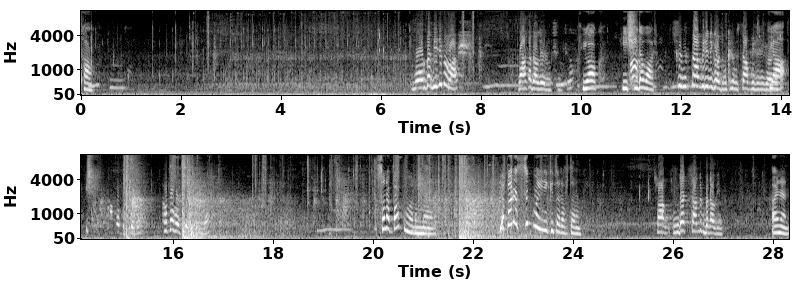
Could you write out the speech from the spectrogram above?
Tamam. Morda biri mi var? Varsa da alıyorum çünkü. Yok. Yeşilde var. Kırmızıdan birini gördüm, kırmızıdan birini gördüm. Ya Kafa bakıyordu. Kafa bakıyordu birine. sana bakmıyorum ben. Ya bana sıkmayın iki taraftan. Tamam, Murat sen dur ben alayım. Aynen.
